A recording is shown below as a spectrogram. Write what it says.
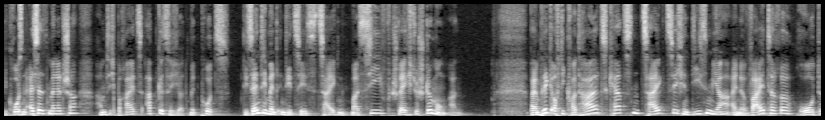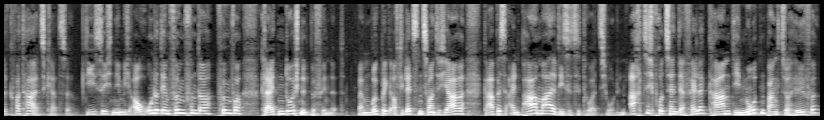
Die großen Asset Manager haben sich bereits abgesichert mit Putz. Die Sentimentindizes zeigen massiv schlechte Stimmung an. Beim Blick auf die Quartalskerzen zeigt sich in diesem Jahr eine weitere rote Quartalskerze, die sich nämlich auch unter dem 5er, 5er gleitenden Durchschnitt befindet. Beim Rückblick auf die letzten 20 Jahre gab es ein paar Mal diese Situation. In 80 Prozent der Fälle kam die Notenbank zur Hilfe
